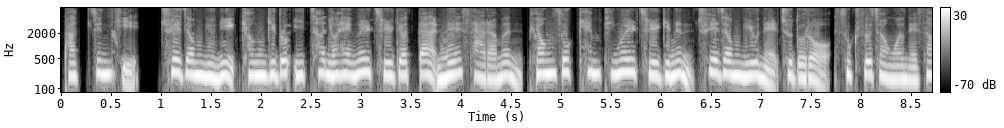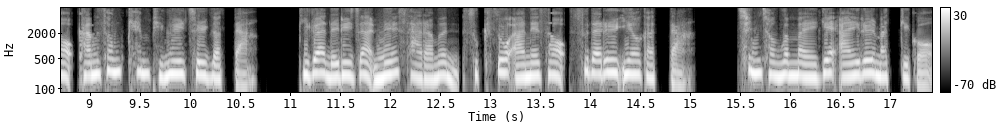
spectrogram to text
박진희, 최정윤이 경기도 이천 여행을 즐겼다 네 사람은 평소 캠핑을 즐기는 최정윤의 주도로 숙소 정원에서 감성 캠핑을 즐겼다. 비가 내리자 네 사람은 숙소 안에서 수다를 이어갔다. 친정엄마에게 아이를 맡기고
